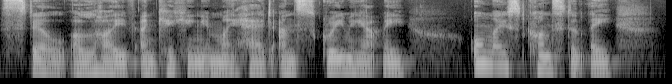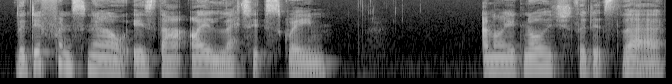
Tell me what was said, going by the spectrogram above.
still alive and kicking in my head and screaming at me almost constantly. The difference now is that I let it scream and I acknowledge that it's there,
